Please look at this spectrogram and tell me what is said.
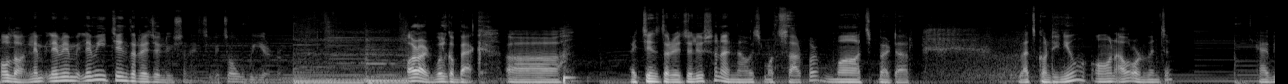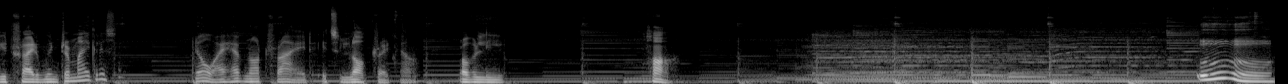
Hold on. Let me, let me let me change the resolution actually. It's all weird. All right welcome back. Uh I changed the resolution and now it's much sharper, much better. Let's continue on our adventure. Have you tried winter migration? No, I have not tried. It's locked right now. Probably... Huh. Oh.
